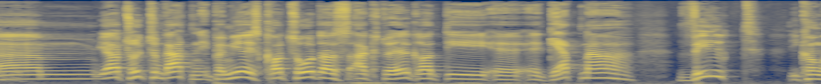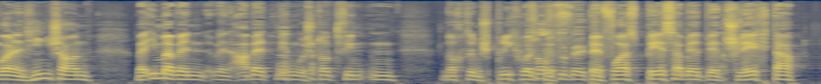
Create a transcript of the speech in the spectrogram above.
Ähm, ja, zurück zum Garten. Bei mir ist gerade so, dass aktuell gerade die äh, Gärtner wild ich kann gar nicht hinschauen, weil immer, wenn, wenn Arbeiten irgendwo stattfinden, nach dem Sprichwort, be bevor es besser wird, wird es schlechter.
